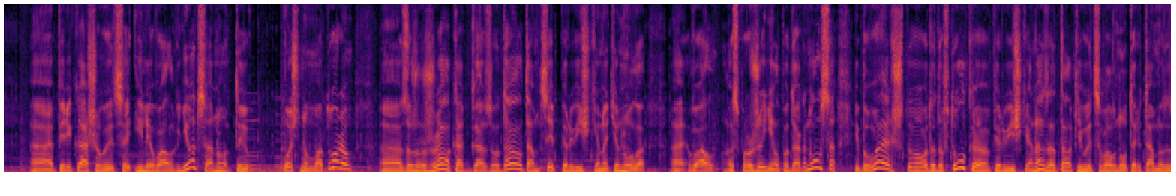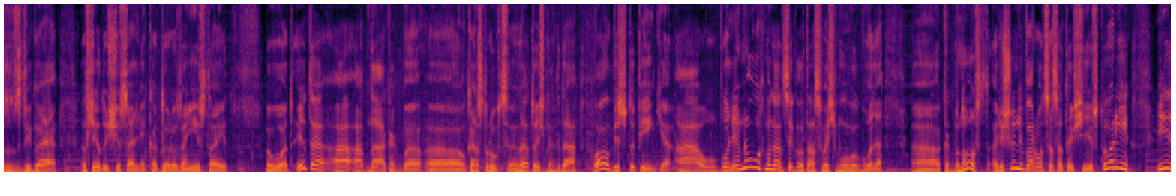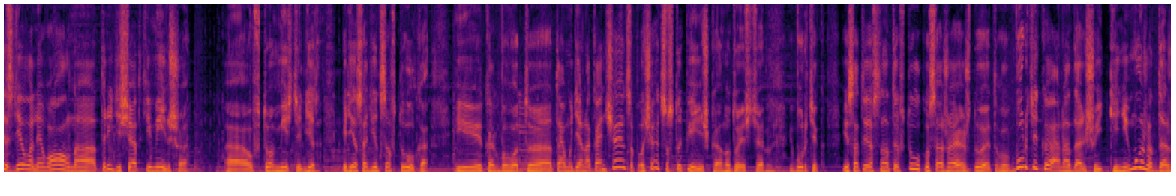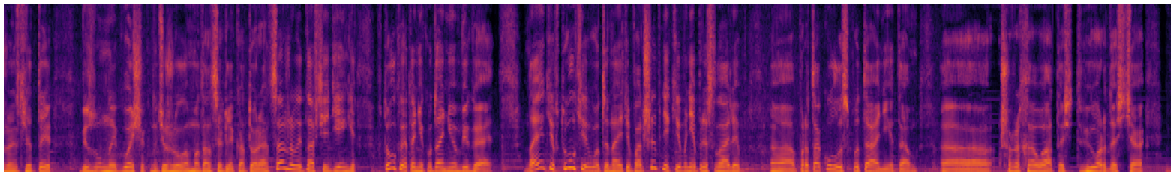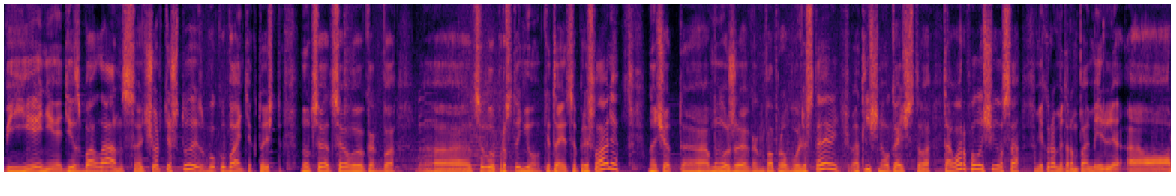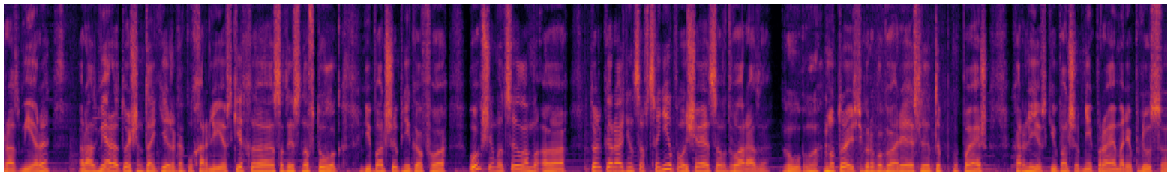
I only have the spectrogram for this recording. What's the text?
перекашивается или вал гнется, ну, ты мощным мотором э, зажужжал, как газу дал, там цепь первички натянула, э, вал спружинил, подогнулся, и бывает, что вот эта втулка первички, она заталкивается вовнутрь, там сдвигая следующий сальник, который за ней стоит. Вот, это а, одна как бы э, конструкция, да, то есть когда вал без ступеньки, а у более новых мотоциклов там с восьмого года как бы ну, решили бороться с этой всей историей и сделали вал на три десятки меньше э, в том месте, где, где садится втулка. И как бы вот э, там, где она кончается, получается ступенечка, ну то есть э, буртик. И, соответственно, ты втулку сажаешь до этого буртика, она дальше идти не может, даже если ты безумный гонщик на тяжелом мотоцикле, который отсаживает на все деньги, втулка это никуда не убегает. На эти втулки, вот и на эти подшипники мне прислали э, протокол испытаний, там, э, шероховатость, твердость, биение, дисбаланс, черти что, и сбоку бантик, то есть, ну, целую, как бы, э, целую простыню китайцы прислали, значит, э, мы уже, как бы, попробовали ставить, отличного качества товар получился, микрометром померили э, размеры. Размеры точно такие же, как у харлеевских, э, соответственно, втулок и подшипников. Э, в общем и целом, э, только разница в цене получается в два раза. Ого. Ну, то есть, грубо говоря, если ты покупаешь харлеевский подшипник Primary плюс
